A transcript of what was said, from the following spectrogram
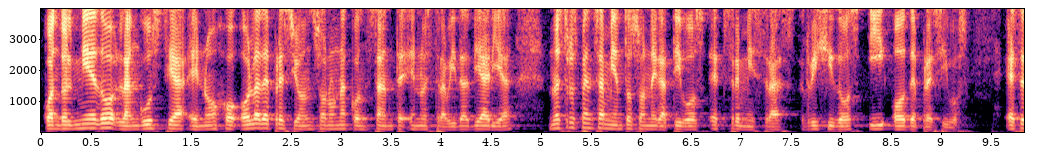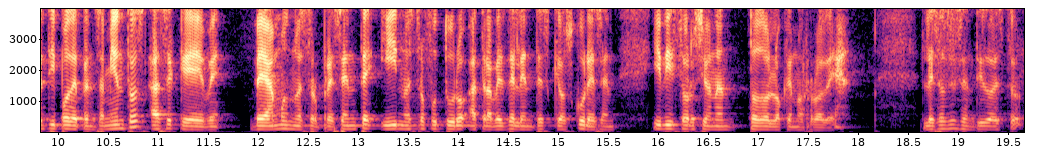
Cuando el miedo, la angustia, enojo o la depresión son una constante en nuestra vida diaria, nuestros pensamientos son negativos, extremistas, rígidos y o depresivos. Este tipo de pensamientos hace que Veamos nuestro presente y nuestro futuro a través de lentes que oscurecen y distorsionan todo lo que nos rodea. ¿Les hace sentido esto?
